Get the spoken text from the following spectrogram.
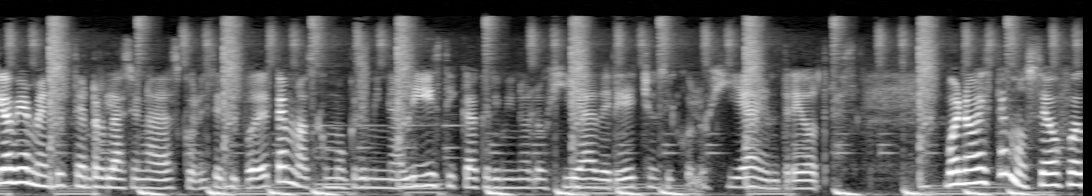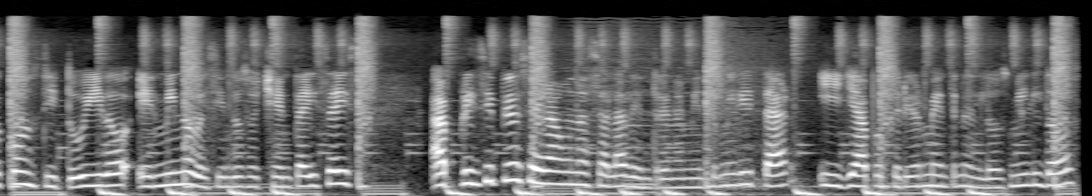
que obviamente estén relacionadas con este tipo de temas como criminalística, criminología, derecho, psicología, entre otras. Bueno, este museo fue constituido en 1986 a principios era una sala de entrenamiento militar y ya posteriormente en el 2002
